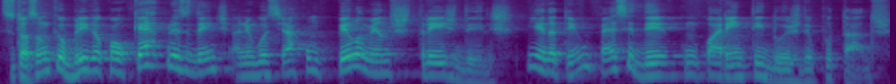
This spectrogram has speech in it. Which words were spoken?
Situação que obriga qualquer presidente a negociar com pelo menos três deles. E ainda tem um PSD com 42 deputados.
